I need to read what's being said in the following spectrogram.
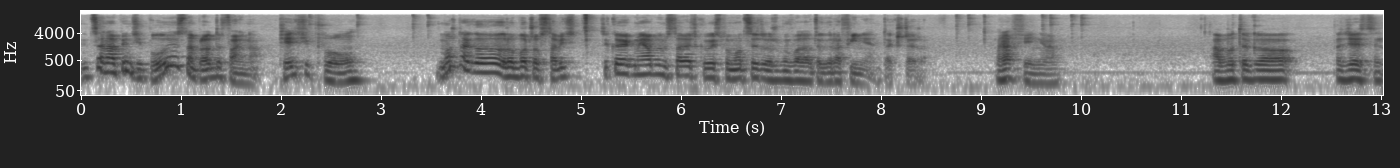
I cena 5,5 jest naprawdę fajna. 5,5. Można go roboczo wstawić, tylko jak miałbym stawiać kogoś z pomocy, to już bym wolał tego Rafinie, tak szczerze. Rafinha. Albo tego... no Gdzie jest ten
